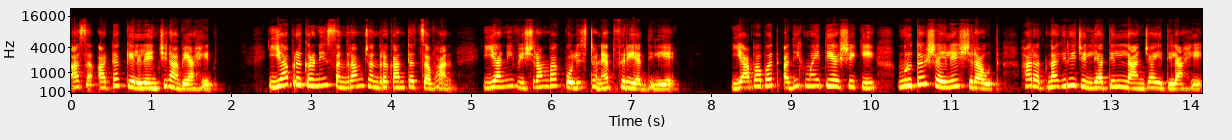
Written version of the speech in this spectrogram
असं अटक केलेल्यांची नावे आहेत. या प्रकरणी संग्राम चंद्रकांत चव्हाण यांनी विश्रामबाग पोलीस ठाण्यात फिर्याद दिली आहे. याबाबत अधिक माहिती अशी की मृत शैलेश राऊत हा रत्नागिरी जिल्ह्यातील लांजा येथील आहे.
